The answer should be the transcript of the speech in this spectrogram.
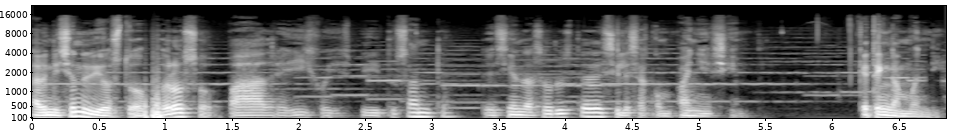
La bendición de Dios Todopoderoso, Padre, Hijo y Espíritu Santo, descienda sobre ustedes y les acompañe siempre. Que tengan buen día.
